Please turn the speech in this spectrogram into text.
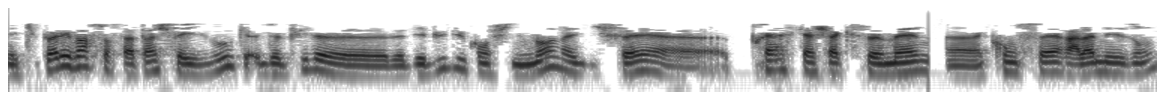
Et tu peux aller voir sur sa page Facebook, depuis le, le début du confinement, là, il fait euh, presque à chaque semaine un concert à la maison.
